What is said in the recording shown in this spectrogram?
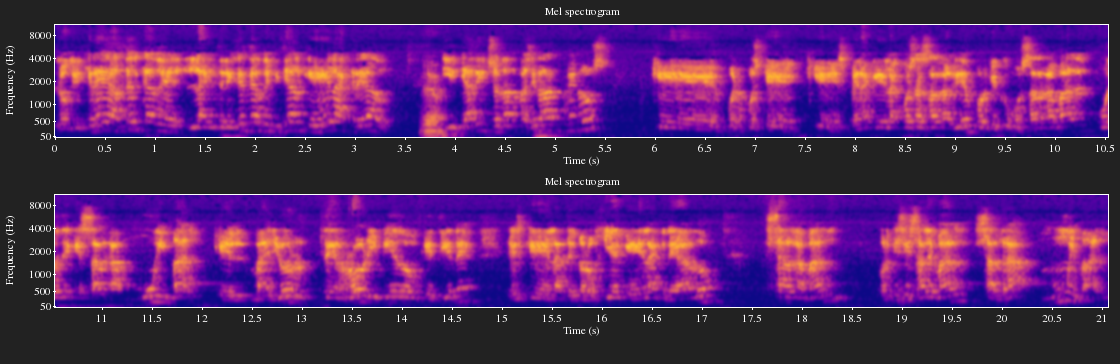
lo que cree acerca de la inteligencia artificial que él ha creado. Ya. Y ya ha dicho nada más y nada menos que, bueno, pues que, que espera que la cosa salga bien porque como salga mal puede que salga muy mal, que el mayor terror y miedo que tiene es que la tecnología que él ha creado salga mal, porque si sale mal, saldrá muy mal.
